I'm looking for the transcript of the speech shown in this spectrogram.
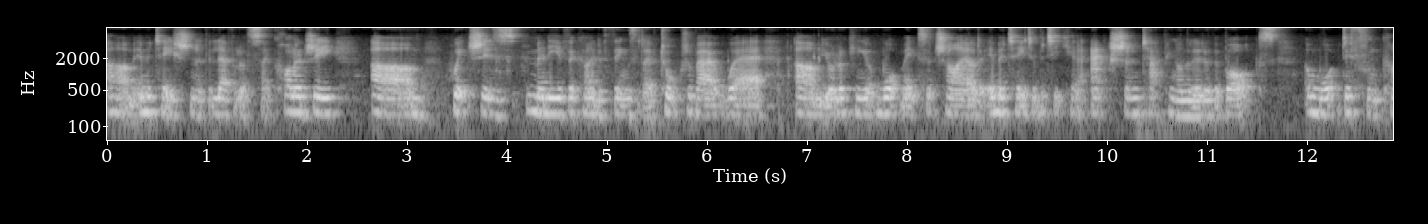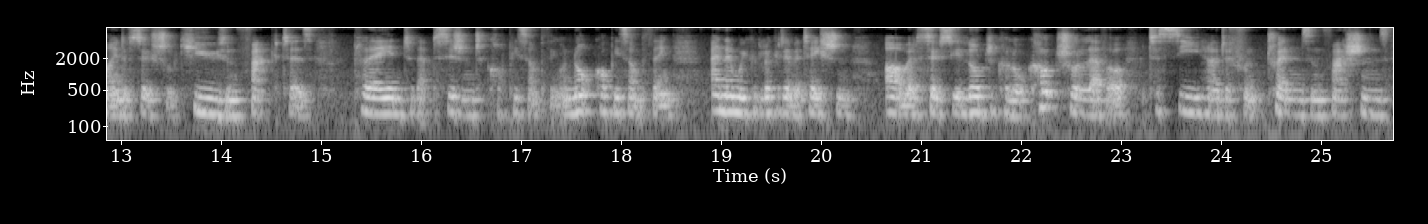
um, imitation at the level of psychology, um, which is many of the kind of things that I've talked about, where um, you're looking at what makes a child imitate a particular action, tapping on the lid of the box, and what different kind of social cues and factors play into that decision to copy something or not copy something. And then we could look at imitation um, at a sociological or cultural level to see how different trends and fashions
